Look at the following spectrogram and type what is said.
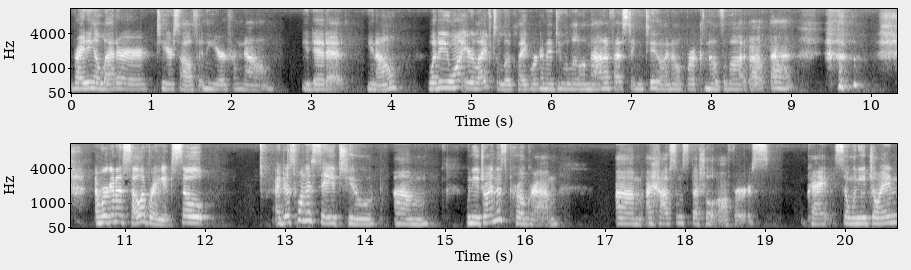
writing a letter to yourself in a year from now. You did it, you know? What do you want your life to look like? We're going to do a little manifesting too. I know Brooke knows a lot about that. and we're going to celebrate. So I just want to say too, um, when you join this program, um, I have some special offers. Okay. So when you join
